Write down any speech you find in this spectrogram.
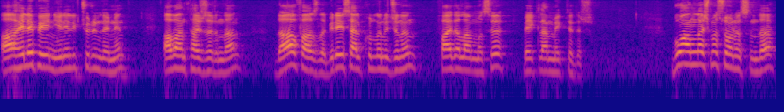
AHLP'nin yenilikçi ürünlerinin avantajlarından daha fazla bireysel kullanıcının faydalanması beklenmektedir. Bu anlaşma sonrasında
